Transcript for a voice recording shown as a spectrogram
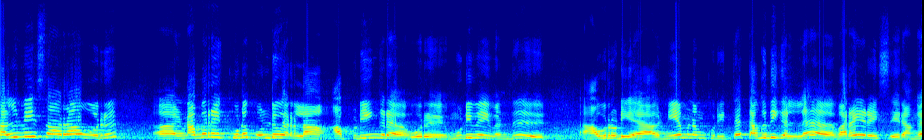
கல்விசாரா ஒரு நபரை கூட கொண்டு வரலாம் அப்படிங்கிற ஒரு முடிவை வந்து அவருடைய நியமனம் குறித்த தகுதிகளில் வரையறை செய்கிறாங்க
